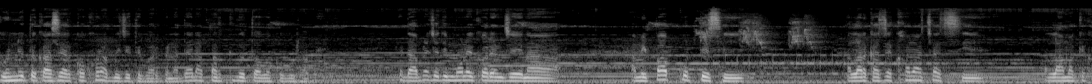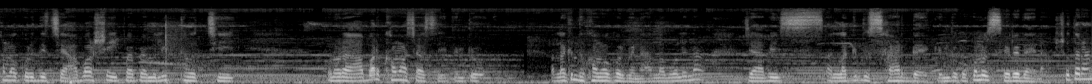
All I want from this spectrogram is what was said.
ঘূর্ণিত কাছে আর কখনো আপনি যেতে পারবেন না। দেন আপনার কিন্তু তবা কবুল হবে। কিন্তু আপনি যদি মনে করেন যে, না, আমি পাপ করতেছি, আল্লাহর কাছে ক্ষমা চাচ্ছি, আল্লাহ আমাকে ক্ষমা করে দিচ্ছে, আবার সেই পাপে আমি লিপ্ত হচ্ছি, পুনরায় আবার ক্ষমা চাচ্ছি, কিন্তু আল্লাহ কিন্তু ক্ষমা করবে না। আল্লাহ বলে, না, যে আমি আল্লাহ কিন্তু ছাড় দেয়, কিন্তু কখনো ছেড়ে দেয় না। সুতরাং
